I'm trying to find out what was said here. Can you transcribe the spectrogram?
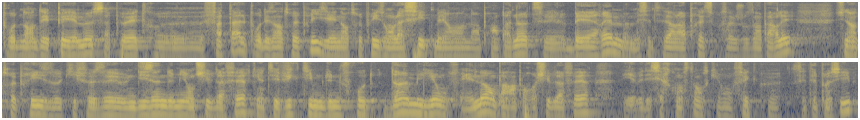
pour, dans des PME, ça peut être euh, fatal pour des entreprises. Il y a une entreprise, on la cite, mais on n'en prend pas note, c'est BRM, mais c'était dans la presse, c'est pour ça que je vous en parlais. C'est une entreprise qui faisait une dizaine de millions de chiffres d'affaires, qui a été victime d'une fraude d'un million. C'est énorme par rapport au chiffre d'affaires. Il y avait des circonstances qui ont fait que c'était possible.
